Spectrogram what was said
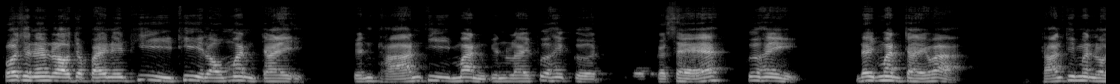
เพราะฉะนั้นเราจะไปในที่ที่เรามั่นใจ เป็นฐานที่มั่นเป็นอะไรเพื่อให้เกิด กระแสเพื่อให้ได้มั่นใจว่าฐานที่มั่นเรา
